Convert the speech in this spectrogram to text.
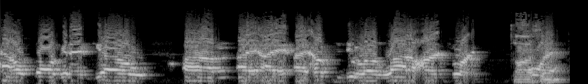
how it's all going to go, um, I, I, I hope to do a lot of hard touring. it.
